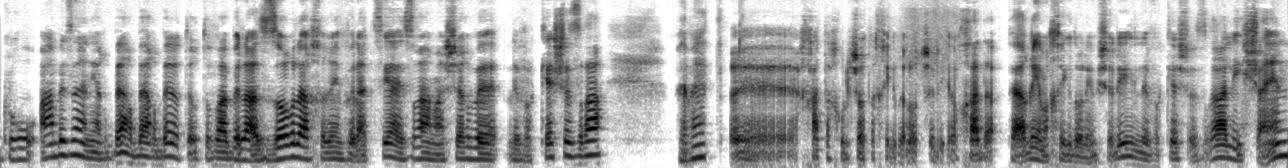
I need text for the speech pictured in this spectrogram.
גרועה בזה, אני הרבה הרבה הרבה יותר טובה בלעזור לאחרים ולהציע עזרה מאשר בלבקש עזרה. באמת, אה, אחת החולשות הכי גדולות שלי, או אחד הפערים הכי גדולים שלי, לבקש עזרה, להישען.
